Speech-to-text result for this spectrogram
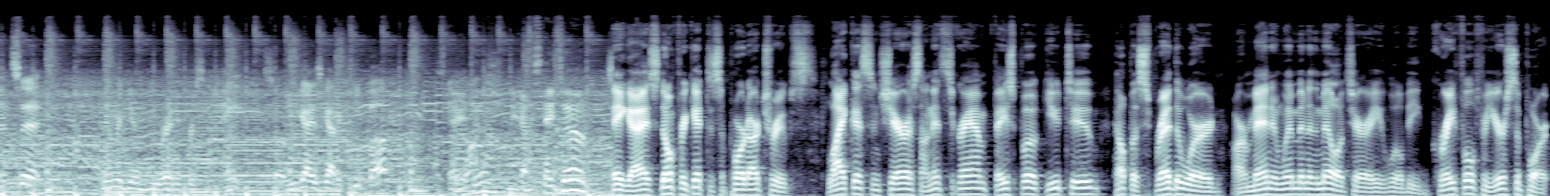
That's it. And then we're going to be ready for some paint. So you guys got to keep up. Stay and tuned. watch. You got to stay tuned. Hey guys, don't forget to support our troops. Like us and share us on Instagram, Facebook, YouTube. Help us spread the word. Our men and women in the military will be grateful for your support.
